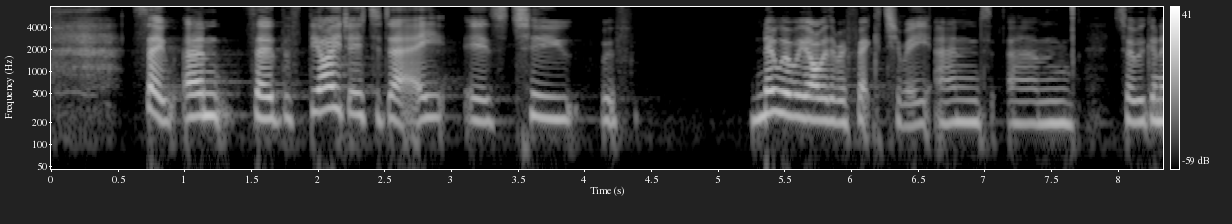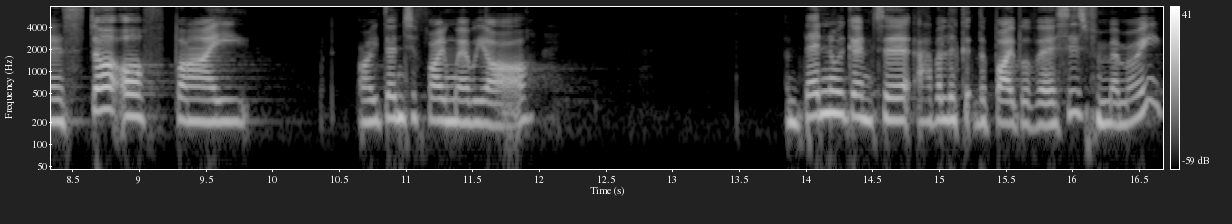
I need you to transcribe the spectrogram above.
so, um, so the, the idea today is to know where we are with the refectory, and um, so we're going to start off by identifying where we are, and then we're going to have a look at the Bible verses from memory.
